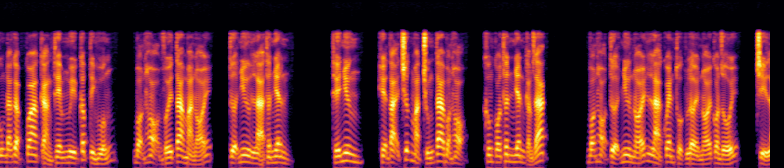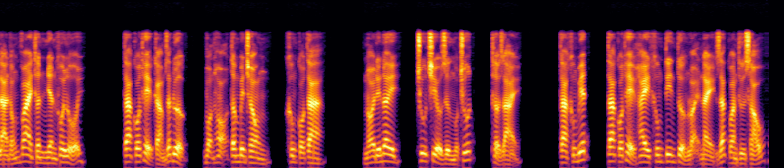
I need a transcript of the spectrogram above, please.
cũng đã gặp qua càng thêm nguy cấp tình huống, bọn họ với ta mà nói, tựa như là thân nhân. Thế nhưng, hiện tại trước mặt chúng ta bọn họ, không có thân nhân cảm giác. Bọn họ tựa như nói là quen thuộc lời nói con dối, chỉ là đóng vai thân nhân khôi lỗi. Ta có thể cảm giác được, bọn họ tâm bên trong, không có ta. Nói đến đây, chu triều dừng một chút, thở dài. Ta không biết, ta có thể hay không tin tưởng loại này giác quan thứ sáu.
